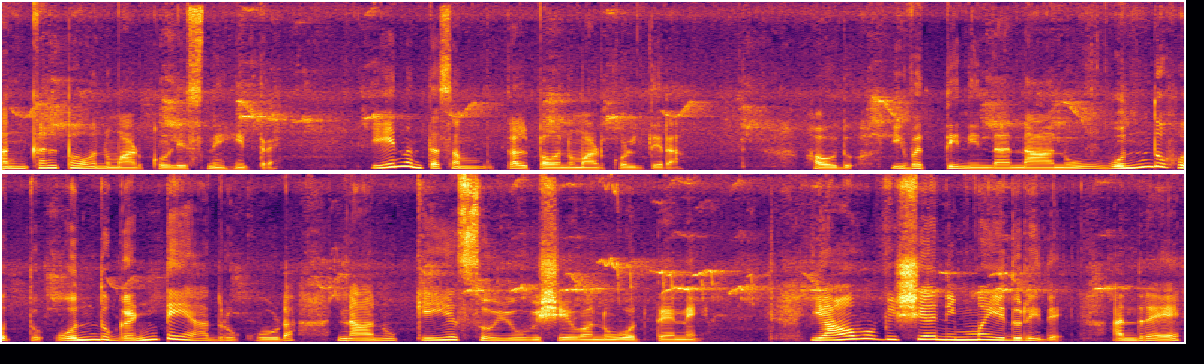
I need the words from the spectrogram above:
ಸಂಕಲ್ಪವನ್ನು ಮಾಡಿಕೊಳ್ಳಿ ಸ್ನೇಹಿತರೆ. ಏನಂತ ಸಂಕಲ್ಪವನ್ನು ಮಾಡ್ಕೊಳ್ತೀರಾ? ಹೌದು, ಇವತ್ತಿನಿಂದ ನಾನು ಒಂದು ಹೊತ್ತು, ಒಂದು ಗಂಟೆಯಾದರೂ ಕೂಡ ನಾನು ಕೆ ಎಸ್ ಒ ಯು ವಿಷಯವನ್ನು ಓದ್ತೇನೆ. ಯಾವ ವಿಷಯ ನಿಮ್ಮ ಎದುರಿದೆ? ಅಂದರೆ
